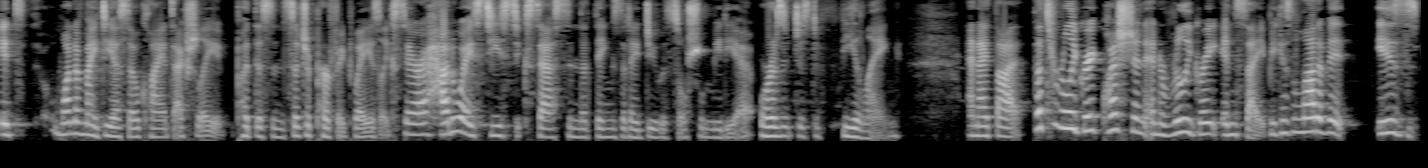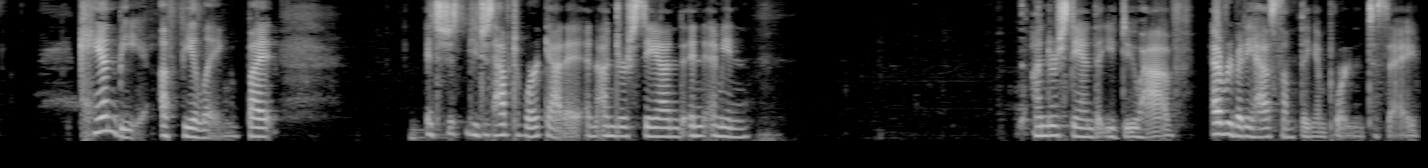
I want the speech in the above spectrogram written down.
it's one of my DSO clients actually put this in such a perfect way is like, Sarah, how do I see success in the things that I do with social media? Or is it just a feeling? And I thought, that's a really great question and a really great insight because a lot of it is, can be a feeling, but it's just, you just have to work at it and understand. And I mean, understand that you do have, everybody has something important to say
